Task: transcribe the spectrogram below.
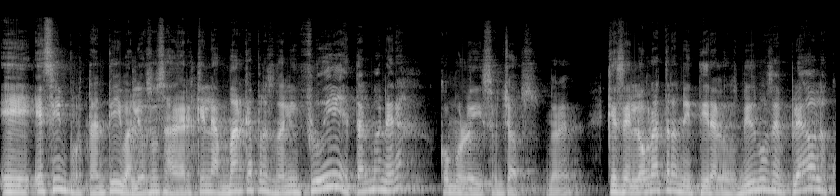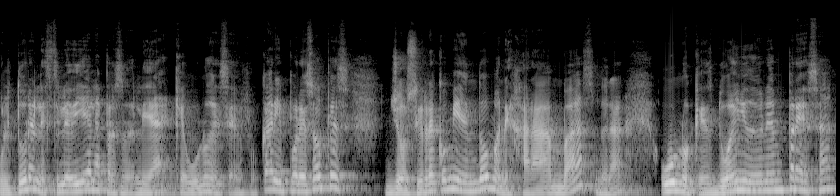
Eh, es importante y valioso saber que la marca personal influye de tal manera como lo hizo Jobs. Que se logra transmitir a los mismos empleados la cultura, el estilo de vida, la personalidad que uno desea enfocar. Y por eso, pues, yo sí recomiendo manejar ambas, ¿verdad? Uno que es dueño de una empresa,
